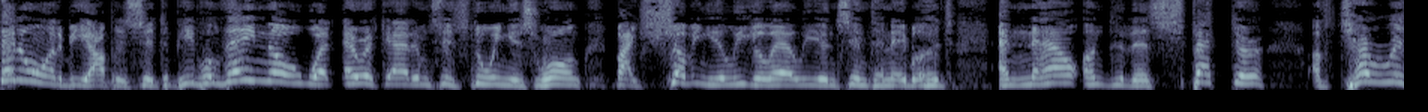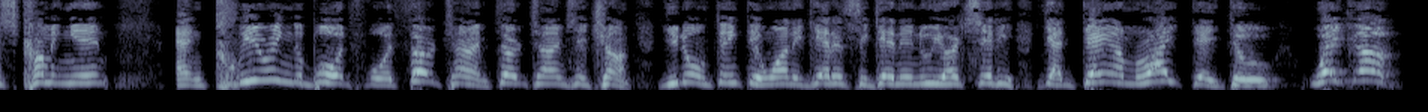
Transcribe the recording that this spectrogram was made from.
They don't want to be opposite to people. They know what Eric Adams is doing is wrong by shoving illegal aliens into neighborhoods. And now, under the specter of terrorists coming in and clearing the board for a third time, third time's a charm, you don't think they want to get us again in New York City? Yeah, damn right they do. Wake up!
